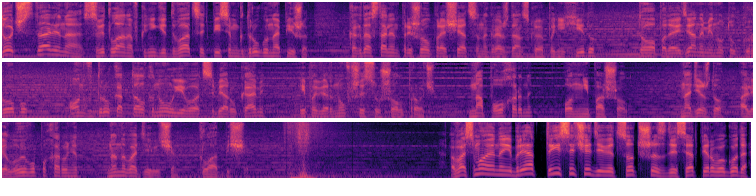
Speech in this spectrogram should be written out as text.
Дочь Сталина, Светлана, в книге «20 писем к другу» напишет Когда Сталин пришел прощаться на гражданскую панихиду, то, подойдя на минуту к гробу, он вдруг оттолкнул его от себя руками и, повернувшись, ушел прочь. На похороны он не пошел. Надежду Аллилуеву похоронят на Новодевичьем кладбище. 8 ноября 1961 года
